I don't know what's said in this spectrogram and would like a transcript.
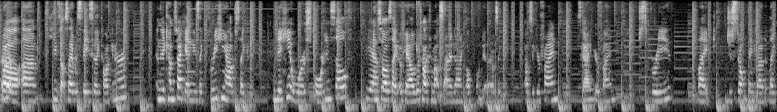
while um he's outside with Stacy like talking to her. And then he comes back in and he's like freaking out, just like making it worse for himself. Yeah. And so I was like, okay, I'll go talk to him outside and like I'll pull him together. I was like, I was like, you're fine, Sky, you're fine. Just breathe. Like, just don't think about it. Like,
